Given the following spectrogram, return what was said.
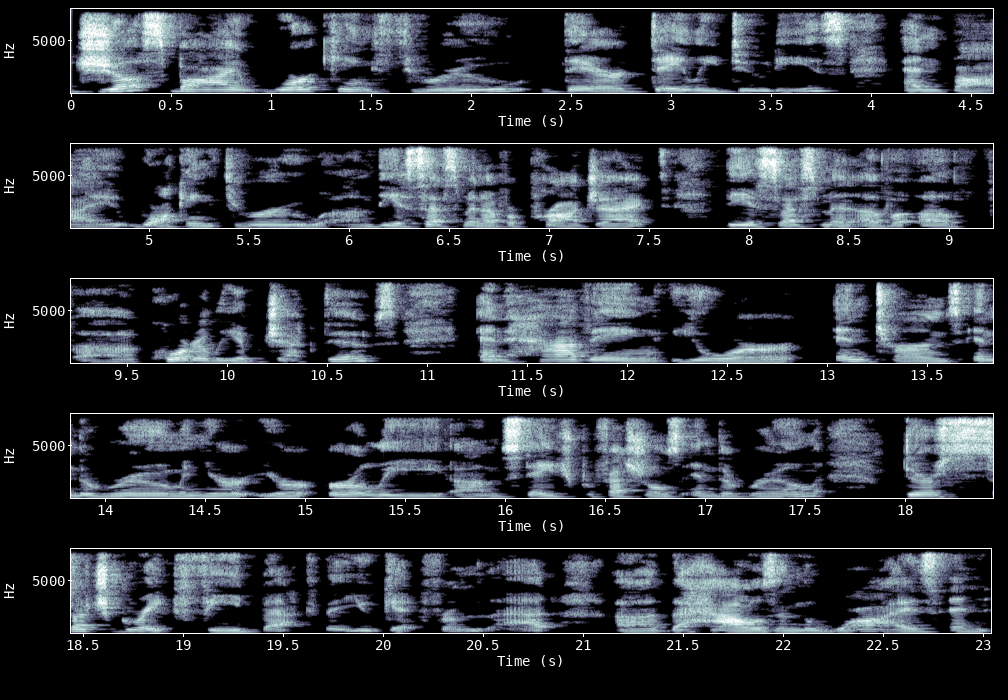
just by working through their daily duties and by walking through um, the assessment of a project, the assessment of, of uh, quarterly objectives, and having your interns in the room and your your early um, stage professionals in the room there's such great feedback that you get from that uh, the hows and the whys and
